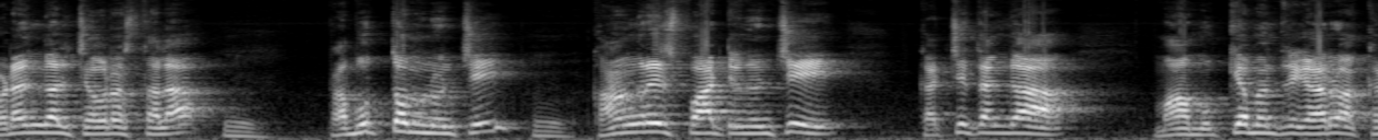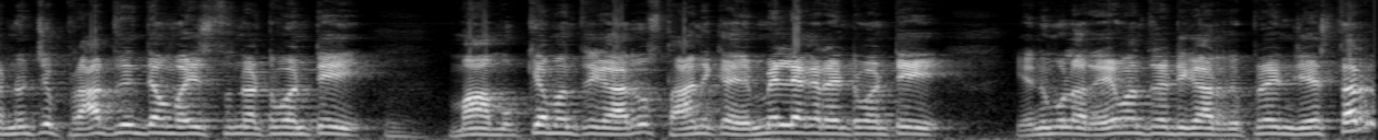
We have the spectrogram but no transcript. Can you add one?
కొడంగల్ చౌరస్తల ప్రభుత్వం నుంచి కాంగ్రెస్ పార్టీ నుంచి ఖచ్చితంగా మా ముఖ్యమంత్రి గారు అక్కడి నుంచి ప్రాతినిధ్యం వహిస్తున్నటువంటి మా ముఖ్యమంత్రి గారు స్థానిక ఎమ్మెల్యే గారైనటువంటి యనుమల రేవంత్ రెడ్డి గారు రిప్రజెంట్ చేస్తారు.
